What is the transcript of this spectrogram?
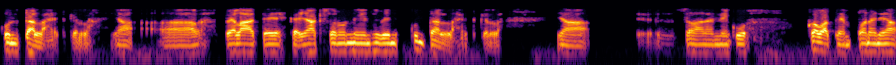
kuin tällä hetkellä. Ja äh, pelaajat ei ehkä jaksanut niin hyvin kuin tällä hetkellä ja sellainen niin kuin kovatempoinen ja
